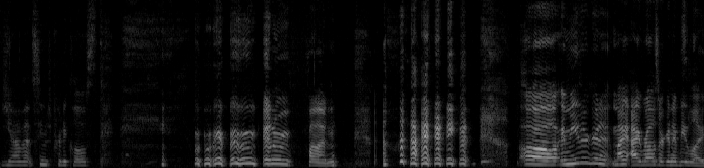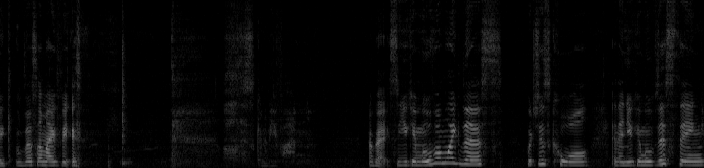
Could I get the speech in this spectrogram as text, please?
Yeah, that seems pretty close. it's gonna be fun. even, oh, I'm either gonna, my eyebrows are gonna be like this on my face. oh, this is gonna be fun. Okay, so you can move them like this, which is cool. And then you can move this thing.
